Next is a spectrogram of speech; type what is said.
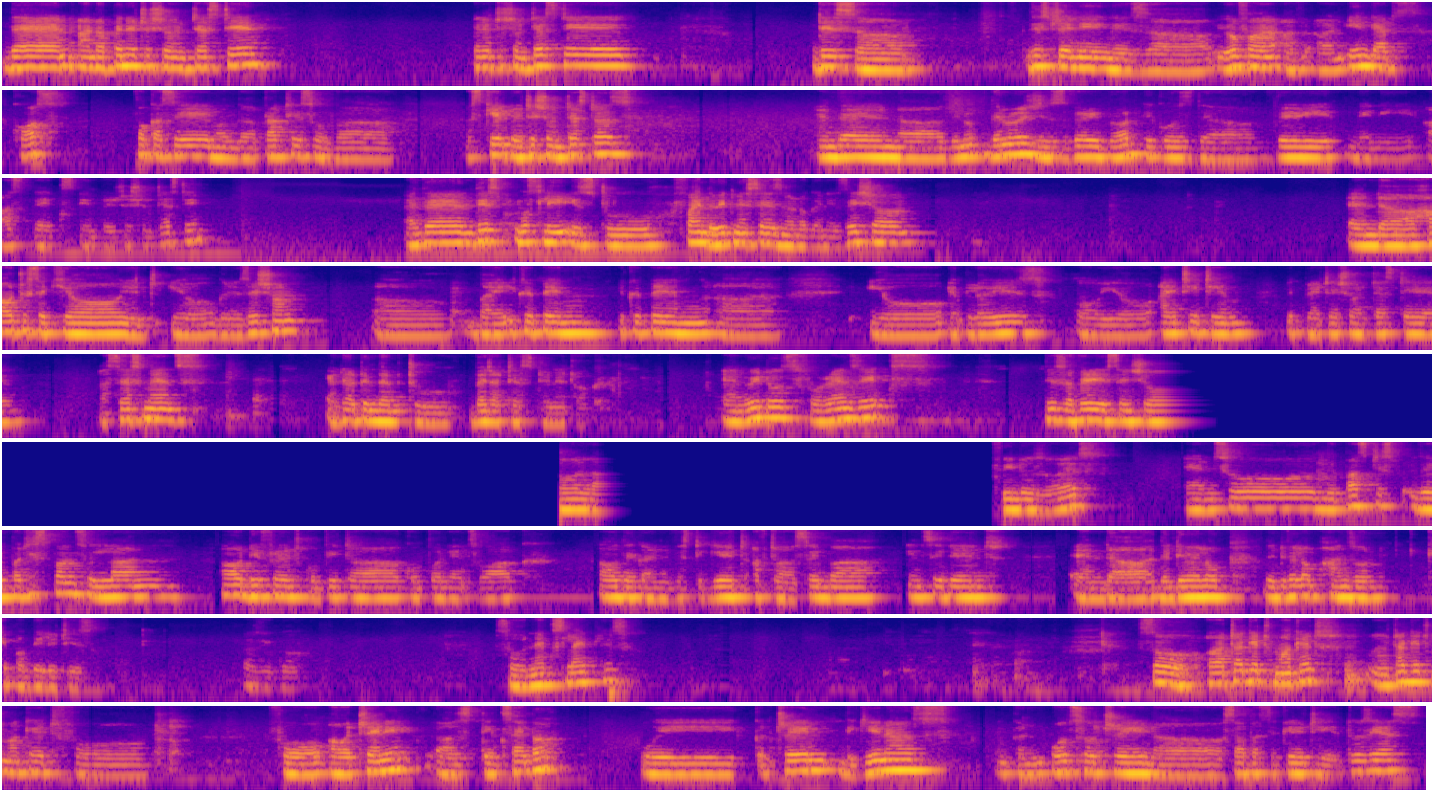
Then under penetration testing, penetration testing, this uh, this training is uh, we offer a, an in-depth course focusing on the practice of uh, scale penetration testers. And then uh, the, the knowledge is very broad because there are very many aspects in penetration testing. And then this mostly is to find the weaknesses in an organization, and uh, how to secure your, your organization uh, by equipping equipping uh, your employees or your IT team with penetration testing, assessments, and helping them to better test your network. And Windows forensics, this is a very essential Windows OS. And so the, particip the participants will learn how different computer components work, how they can investigate after a cyber incident, and uh, they develop they develop hands-on capabilities as you go. So next slide, please. So our target market, our target market for for our training as Think Cyber. We can train beginners, we can also train uh, cybersecurity enthusiasts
